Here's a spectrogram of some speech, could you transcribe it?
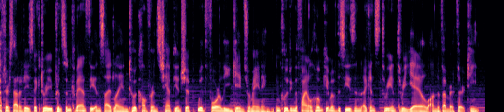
After Saturday's victory, Princeton commands the inside lane to a conference championship with four league games remaining, including the final home game of the season against 3 3 Yale on November 13th.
